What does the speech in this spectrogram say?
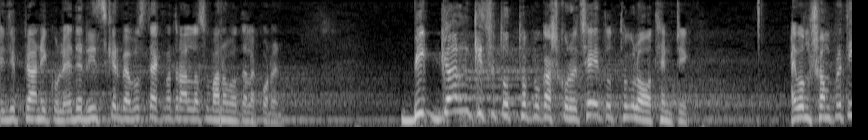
এই যে প্রাণীকুলে, এদের রিস্কের ব্যবস্থা একমাত্র আল্লাহ সুবাহানুভতালা করেন। বিজ্ঞান কিছু তথ্য প্রকাশ করেছে, এই তথ্যগুলো অথেন্টিক এবং সম্প্রতি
